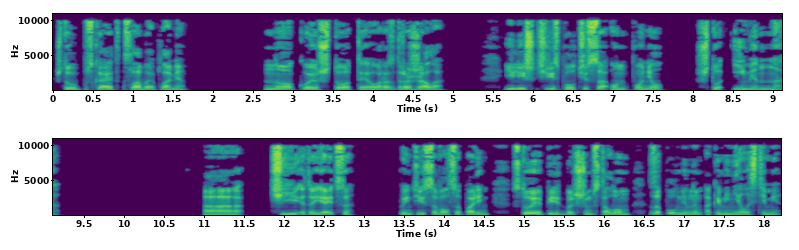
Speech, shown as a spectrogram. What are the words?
что выпускает слабое пламя. Но кое-что Тео раздражало, и лишь через полчаса он понял, что именно. — А чьи это яйца? — поинтересовался парень, стоя перед большим столом, заполненным окаменелостями.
